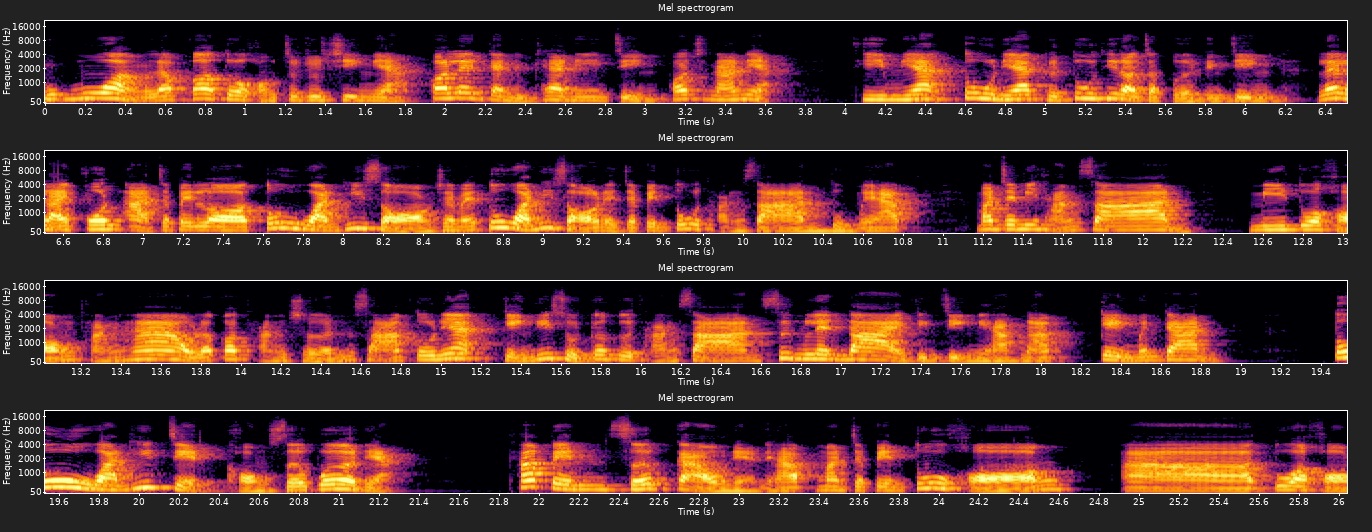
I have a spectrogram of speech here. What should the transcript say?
มุกม่วง แล้วก็ตัวของจูจูชิงเนี่ยก็เล่นกันอยู่แค่นี้จริงๆ เพราะฉะนั้นเนี่ยทีมเนี้ยตู้เนี้ยคือตู้ที่เราจะเปิดจริงๆ และหลายคนอาจจะไปรอตู้วันที่ 2 ใช่ไหมตู้วันที่2เนี่ยจะเป็นตู้ถังซานถูกไหมครับมันจะมีถังซานมีตัวของถังห้าวแล้วก็ถังเฉิน 3 ตัวเนี้ยเก่งที่สุดก็คือถังซานซึ่งเล่นได้จริงๆนะครับนะเก่งเหมือนกัน ตู้วันที่ 7 ของเซิร์ฟเวอร์เนี่ย ถ้าเป็นเซิร์ฟเก่าเนี่ยนะครับมันจะเป็นตู้ของอตัวของ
